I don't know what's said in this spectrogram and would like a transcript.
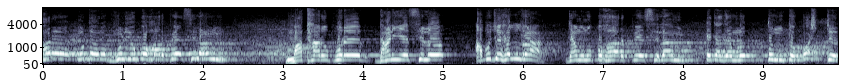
ঘরে উটের ভুঁড়ি উপহার পেয়েছিলাম, মাথার উপরে দাঁড়িয়েছিল আবু জেহেলরা যেমন উপহার পেয়েছিলাম, এটা যেমন অত্যন্ত কষ্টের,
